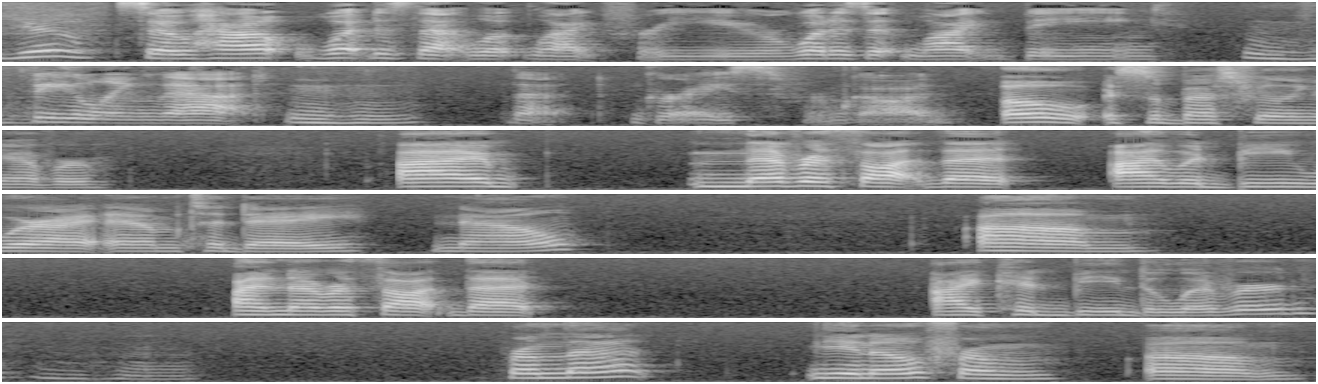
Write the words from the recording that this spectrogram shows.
Yeah. So how what does that look like for you, or what is it like being feeling that Mm-hmm. that grace from God? Oh, it's the best feeling ever. I never thought that I would be where I am today now. Um I never thought that I could be delivered from that, you know, from um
